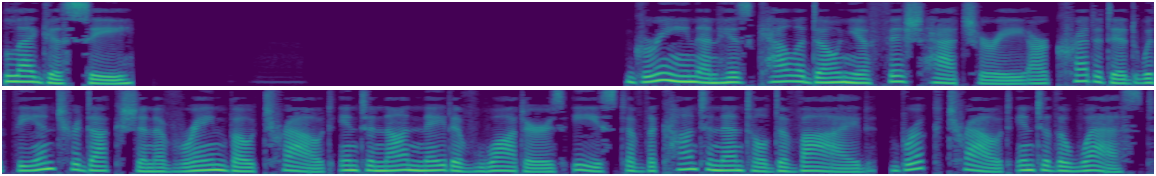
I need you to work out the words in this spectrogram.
Legacy Green and his Caledonia Fish Hatchery are credited with the introduction of rainbow trout into non-native waters east of the Continental Divide, brook trout into the west,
